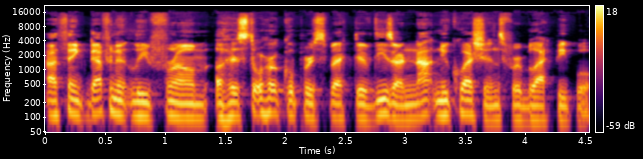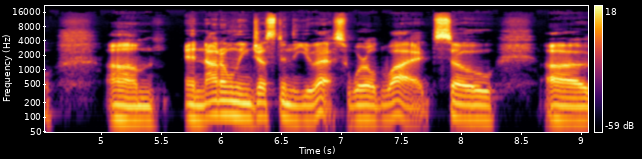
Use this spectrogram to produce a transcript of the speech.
I, I, think definitely from a historical perspective, these are not new questions for Black people, um, and not only just in the U.S., worldwide. So, uh,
